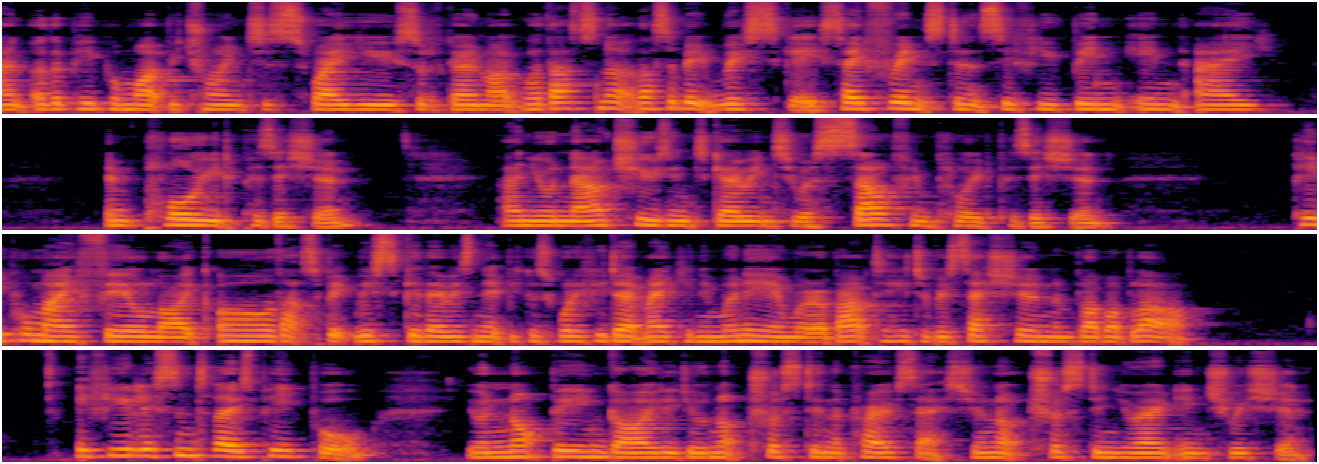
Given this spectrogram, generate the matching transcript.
And other people might be trying to sway you, sort of going like, well, that's not, that's a bit risky. Say, for instance, if you've been in a employed position and you're now choosing to go into a self-employed position, people may feel like, oh, that's a bit risky though, isn't it? Because what if you don't make any money and we're about to hit a recession and blah, blah, blah. If you listen to those people, you're not being guided, you're not trusting the process, you're not trusting your own intuition.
